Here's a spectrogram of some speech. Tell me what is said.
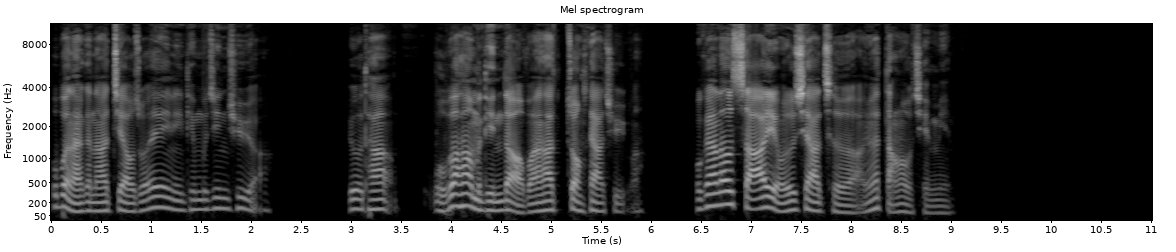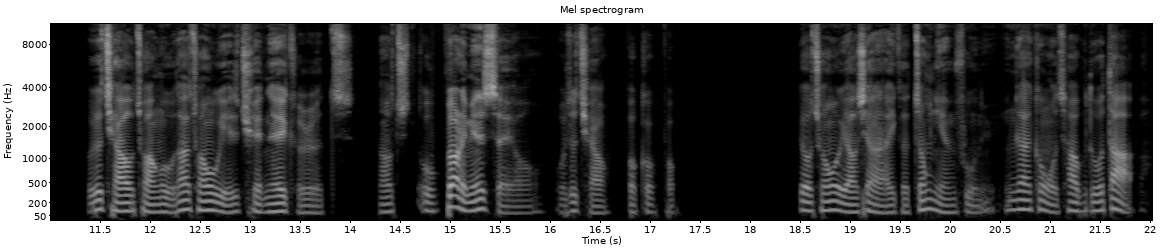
我本来跟他叫说：“哎、你听不进去啊？”结果他，我不知道他有没有听到，反正他撞下去嘛。我看他都傻眼，我就下车啊，因为他挡在我前面。我就敲窗户，他窗户也是全黑格热纸，然后我不知道里面是谁哦，我就敲，啵啵啵，结果窗户摇下来一个中年妇女，应该跟我差不多大吧。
